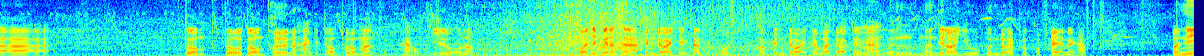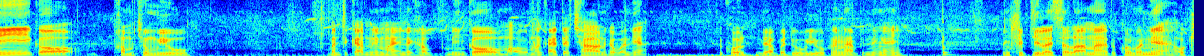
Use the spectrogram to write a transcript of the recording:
อ่า ตัวตัวตัวอำเภอเนอะห่างจากตัวอำเภอมาณสักห้ากิโลเนาะก็จะเป็นลักษณะเป็นดอยเช่นกันทุกคนมาเป็นดอย แต่ว่าดอยไม่มากเหมือนเหมือนที่เราอยู่บนดอยปลูกกาแฟนะครับ วันนี้ก็พามาชมวิวบรรยากาศใหม่ๆนะครับผมเองก็มาออกกำลังกายแต่เช้านะครับ วันนี้ทุกคนเดี๋ยวไปดูวิวข้างหน้าเป็นยังไง เป็นคลิปที่ไร้สาระมากทุกคนวันนี้โอเค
